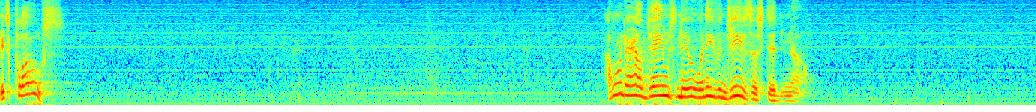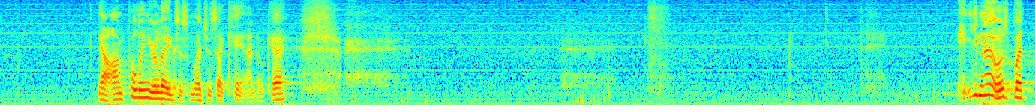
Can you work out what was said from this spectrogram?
it's close. I wonder how James knew when even Jesus didn't know. Now, I'm pulling your legs as much as I can, okay? He knows, but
